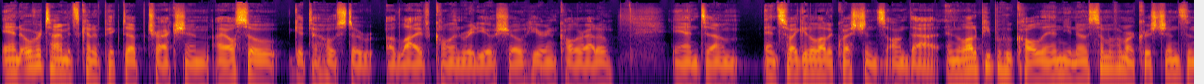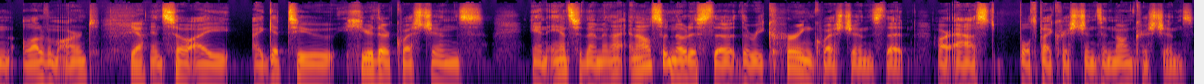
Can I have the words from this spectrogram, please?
And over time, it's kind of picked up traction. I also get to host a, a live call in radio show here in Colorado. And, um, and so I get a lot of questions on that. And a lot of people who call in, you know, some of them are Christians and a lot of them aren't. Yeah. And so I, I get to hear their questions and answer them. And I, and I also notice the, the recurring questions that are asked both by Christians and non Christians.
